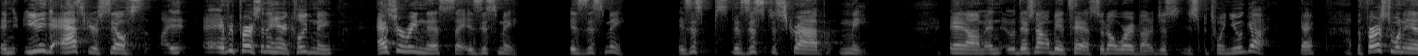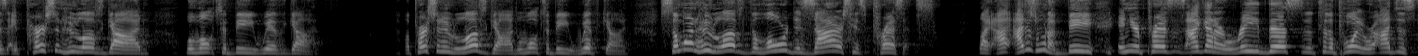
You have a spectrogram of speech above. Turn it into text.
and you need to ask yourself, every person in here, including me, as you're reading this, say, is this me? Is this me? Is this, does this describe me? And, um, and there's not to be a test, so don't worry about it, just, just between you and God, okay? The first one is a person who loves God will want to be with God. A person who loves God will want to be with God. Someone who loves the Lord desires his presence. Like, I, I just want to be in your presence. I got to read this to the point where I just,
